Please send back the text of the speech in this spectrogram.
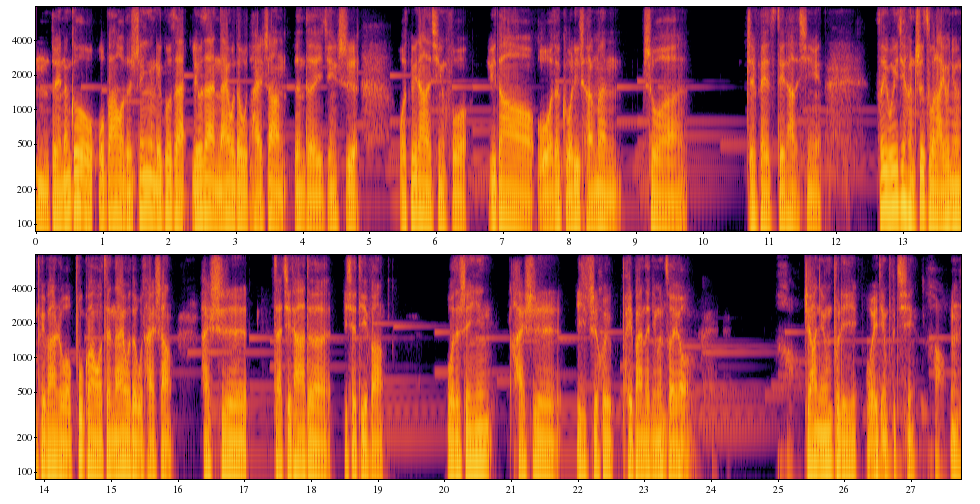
嗯，对，能够我把我的声音留够在留在奶我的舞台上，真的已经是我最大的幸福。遇到我的果粒橙们，是我这辈子最大的幸运。所以我已经很知足了，有你们陪伴着我，不管我在哪我的舞台上，还是在其他的一些地方，我的声音还是一直会陪伴在你们左右。好，只要你们不离，我一定不弃。好，嗯，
